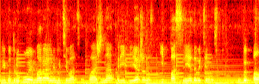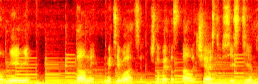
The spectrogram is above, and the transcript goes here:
либо другой моральной мотивации. Важна приверженность и последовательность в выполнении данной мотивации, чтобы это стало частью системы.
